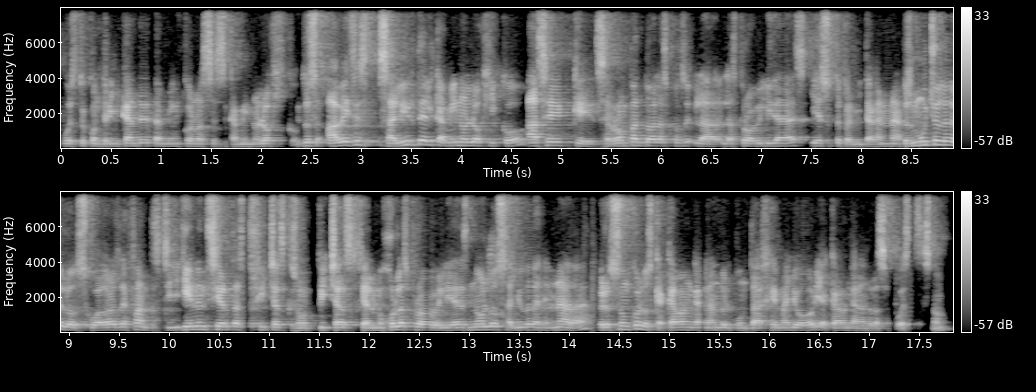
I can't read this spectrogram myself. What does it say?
pues tu contrincante también conoce ese camino lógico. Entonces, a veces salir del camino lógico hace que se rompan todas las, la, las probabilidades y eso te permita ganar. Entonces, muchos de los jugadores de fantasy tienen ciertas fichas que son fichas que a lo mejor las probabilidades no los ayudan en nada, pero son con los que acaban ganando el puntaje mayor y acaban ganando las apuestas, ¿no?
